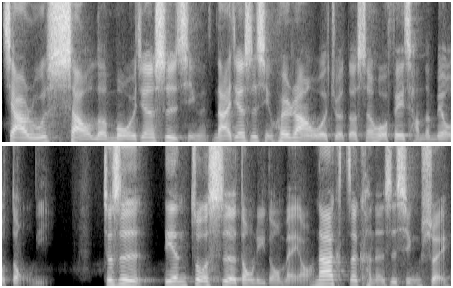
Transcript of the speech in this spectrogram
假如少了某一件事情，哪一件事情会让我觉得生活非常的没有动力？就是连做事的动力都没有。那这可能是薪水，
